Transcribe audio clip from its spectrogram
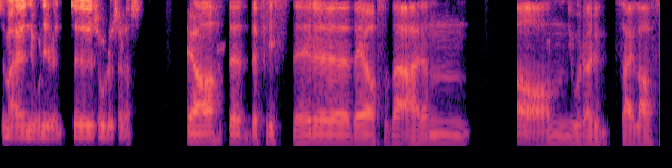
Som er en jorden rundt uh, soloseilas. Ja, det, det, frister det. Altså, det er en annen jorda rundt-seilas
